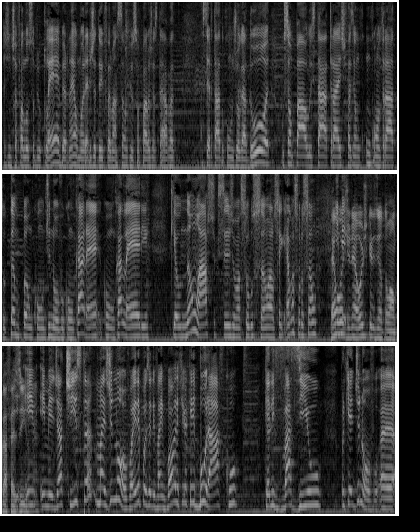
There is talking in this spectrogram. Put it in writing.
A gente já falou sobre o Kleber, né? O Morelli já deu informação que o São Paulo já estava acertado com o jogador. O São Paulo está atrás de fazer um, um contrato tampão com, de novo com o, Care, com o Caleri, que eu não acho que seja uma solução. É uma solução. É hoje, né? Hoje que eles iam tomar um cafezinho. i- né? imediatista, mas de novo, aí depois ele vai embora e fica aquele buraco, aquele vazio. Porque, de novo, é,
